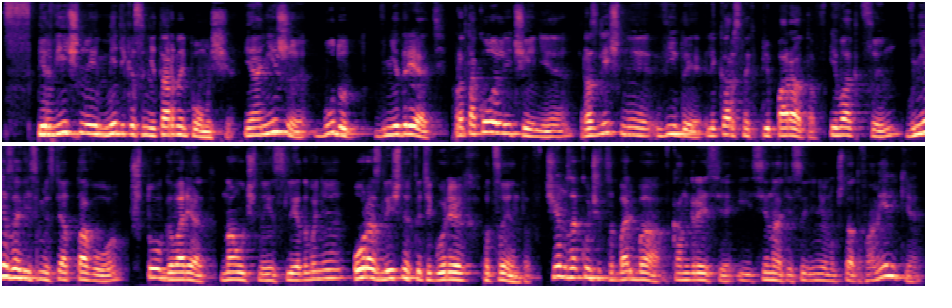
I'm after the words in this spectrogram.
с первичной медико-санитарной помощи. И они же будут внедрять протоколы лечения, различные виды лекарственных препаратов и вакцин, вне зависимости от того, что говорят научные исследования о различных категориях пациентов. Чем закончится борьба в Конгрессе и Сенате Соединенных Штатов Америки,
